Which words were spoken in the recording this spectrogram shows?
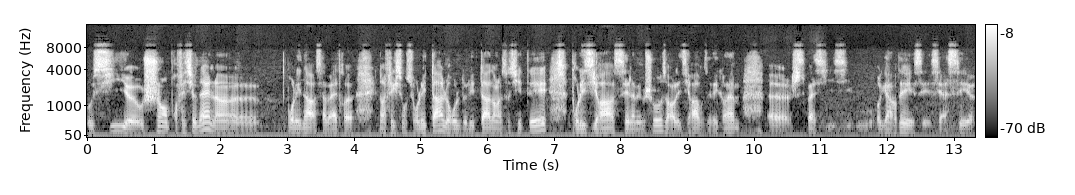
aussi au champ professionnel. Hein, pour l'ENA, ça va être euh, une réflexion sur l'État, le rôle de l'État dans la société. Pour les IRA, c'est la même chose. Alors les IRA, vous avez quand même, euh, je ne sais pas si, vous regardez, c'est assez, euh,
